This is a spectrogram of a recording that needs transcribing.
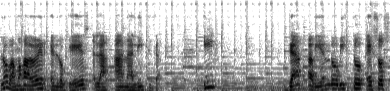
lo vamos a ver en lo que es la analítica. Y ya habiendo visto esos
